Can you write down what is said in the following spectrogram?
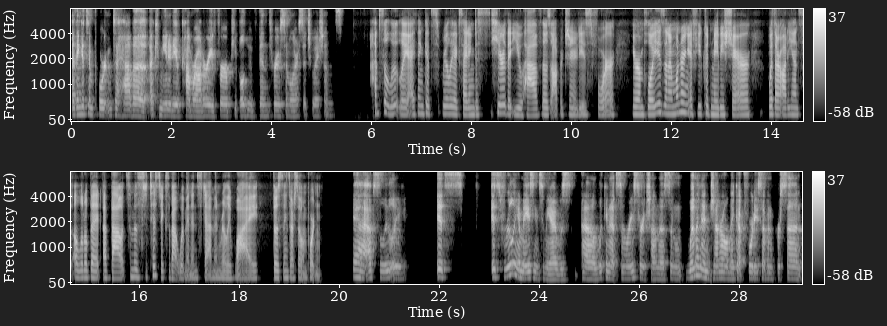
I think it's important to have a, a community of camaraderie for people who've been through similar situations. Absolutely. I think it's really exciting to hear that you have those opportunities for your employees. And I'm wondering if you could maybe share with our audience a little bit about some of the statistics about women in STEM and really why those things are so important. Yeah, absolutely. It's it's really amazing to me. I was uh, looking at some research on this, and women in general make up 47%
